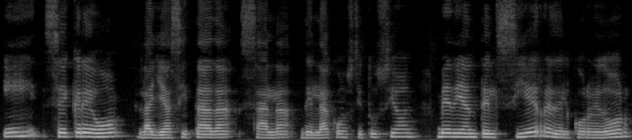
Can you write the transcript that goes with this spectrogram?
y se creó la ya citada Sala de la Constitución mediante el cierre del corredor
